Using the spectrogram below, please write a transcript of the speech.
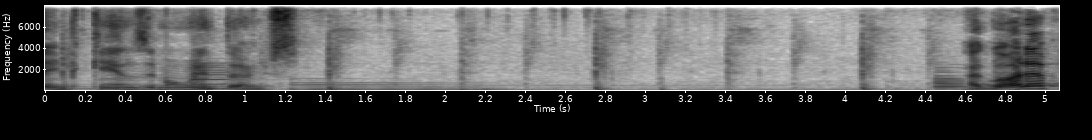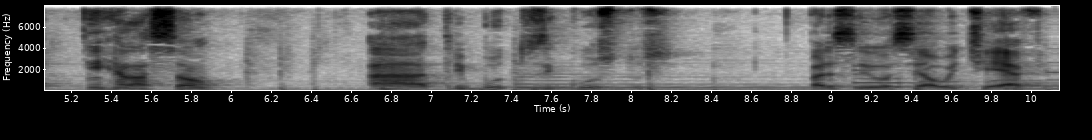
bem pequenos e momentâneos. Agora, em relação a tributos e custos para se negociar o ETF, uh,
